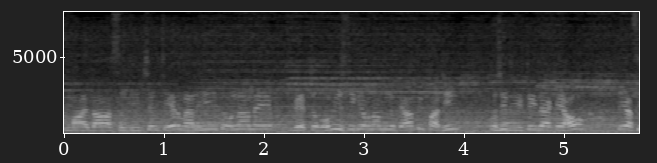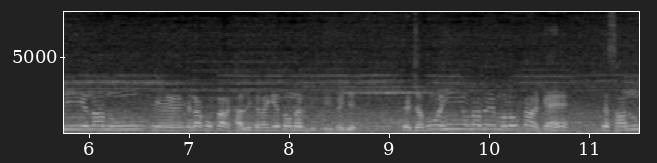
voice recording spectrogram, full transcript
ਸਮਾਜ ਦਾ ਸੰਦੀਪ ਸਿੰਘ ਚੇਅਰਮੈਨ ਸੀ ਤੇ ਉਹਨਾਂ ਨੇ ਵਿੱਚ ਉਹ ਵੀ ਸੀਗੇ, ਉਹਨਾਂ ਮੈਨੂੰ ਕਿਹਾ ਵੀ ਭਾਜੀ ਤੁਸੀਂ ਰਜਿਸਟਰੀ ਲੈ ਕੇ ਆਓ ਤੇ ਅਸੀਂ ਇਹਨਾਂ ਨੂੰ ਇਹਨਾਂ ਕੋਲ ਘਰ ਖਾਲੀ ਕਰਾਈਏ ਤਾਂ ਉਹਨਾਂ ਦੀ ਰਜਿਸਟਰੀ ਦਈਏ। ਤੇ ਜਦੋਂ ਅਸੀਂ ਉਹਨਾਂ ਦੇ ਮਤਲਬ ਘਰ ਗਏ ਤੇ ਸਾਨੂੰ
